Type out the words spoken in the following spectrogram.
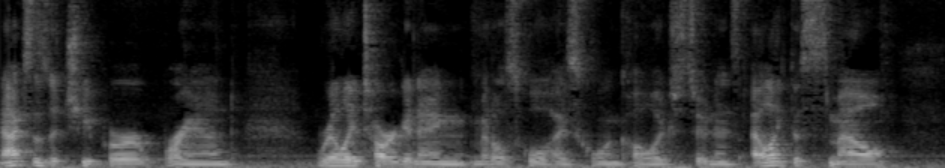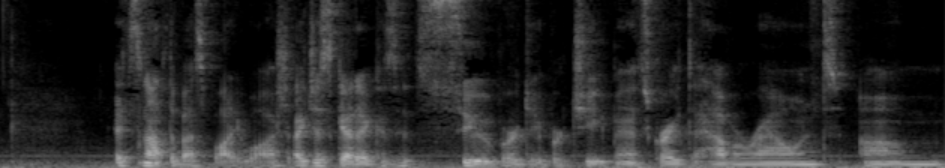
Axe is a cheaper brand, really targeting middle school, high school, and college students. I like the smell. It's not the best body wash. I just get it because it's super duper cheap and it's great to have around. Um,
